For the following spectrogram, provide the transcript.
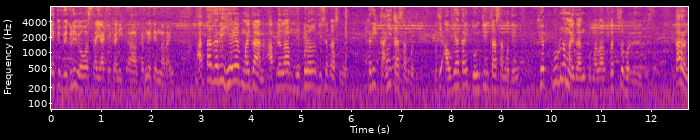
एक वेगळी व्यवस्था या ठिकाणी करण्यात येणार आहे. आता जरी हे मैदान आपल्याला मोकळं दिसत असलं तरी काही तासामध्ये म्हणजे अवघ्या काही दोन तीन तासामध्ये हे पूर्ण मैदान तुम्हाला गच्च भरलेलं दिसतं. कारण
